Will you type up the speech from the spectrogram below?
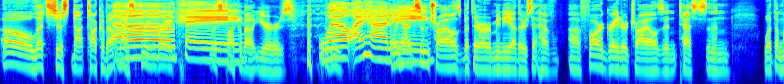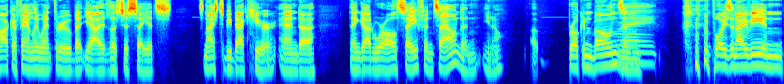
Oh, let's just not talk about my spring break. Okay. Let's talk about yours. Well, I had we a had some trials, but there are many others that have uh, far greater trials and tests than what the Maka family went through. But yeah, let's just say it's it's nice to be back here, and uh, thank God we're all safe and sound, and you know, uh, broken bones and right. poison ivy and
